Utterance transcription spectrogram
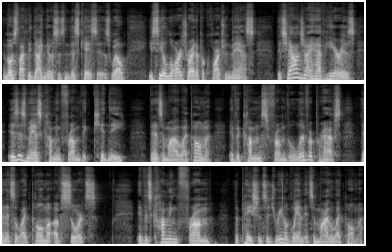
The most likely diagnosis in this case is, well, you see a large right upper quadrant mass. The challenge I have here is, is this mass coming from the kidney? Then it's a myelolipoma. If it comes from the liver, perhaps, then it's a lipoma of sorts. If it's coming from the patient's adrenal gland, it's a myelolipoma.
